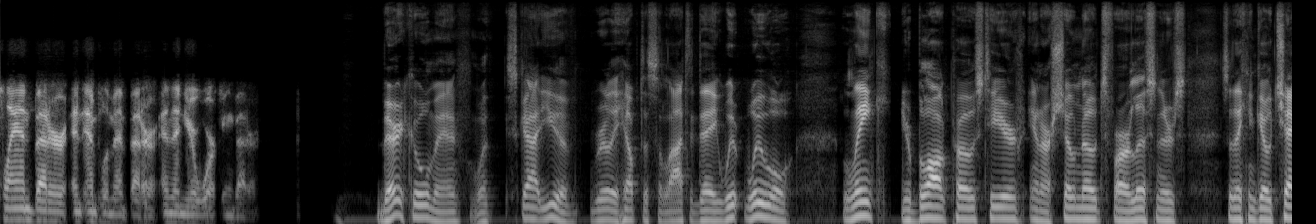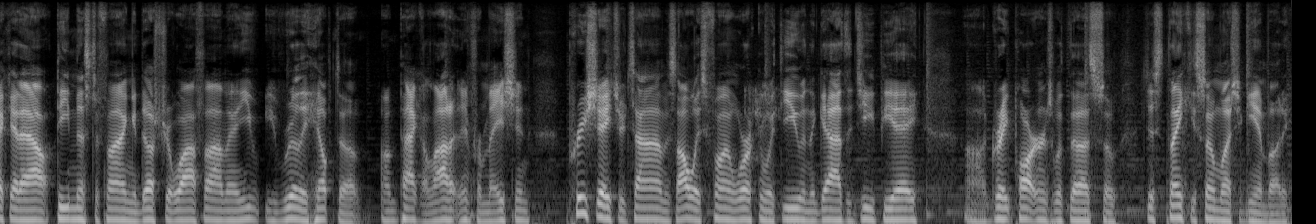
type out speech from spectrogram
plan better and implement better and then you're working better. Very cool, man. Well, Scott, you have really helped us a lot today. We, we will link your blog post here in our show notes for our listeners so they can go check it out. Demystifying Industrial Wi Fi, man. You, you really helped to unpack a lot of information. Appreciate your time. It's always fun working with you and the guys at GPA. Uh, great partners with us. So just thank you so much again, buddy.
